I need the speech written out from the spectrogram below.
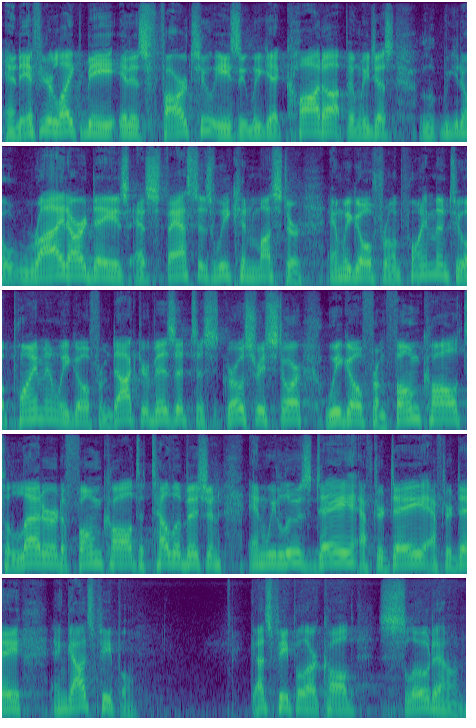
And if you're like me, it is far too easy. We get caught up and we just, you know, ride our days as fast as we can muster. And we go from appointment to appointment. We go from doctor visit to grocery store. We go from phone call to letter to phone call to television. And we lose day after day after day. And God's people, God's people are called slow down,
